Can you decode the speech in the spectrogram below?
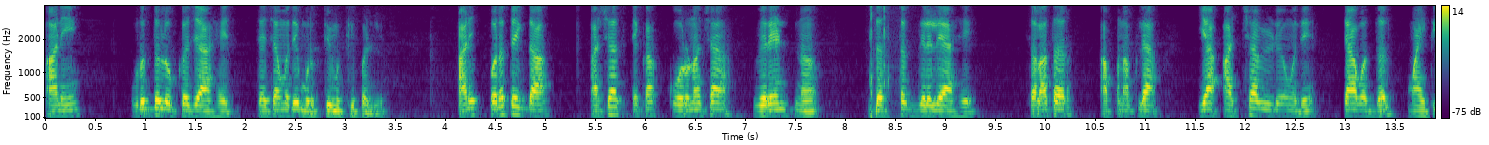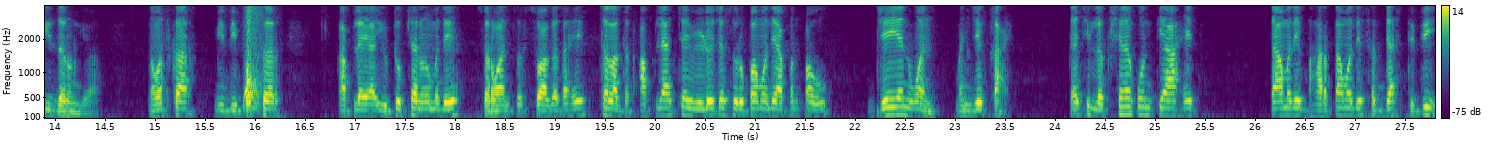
आणि वृद्ध लोक जे आहेत त्याच्यामध्ये मृत्युमुखी पडले. आणि परत एकदा अशाच एका कोरोनाच्या व्हेरियंटनं दस्तक दिलेले आहे. चला तर आपण आपल्या या आजच्या व्हिडिओमध्ये त्याबद्दल माहिती जाणून घ्या नमस्कार मी दीपक सर. आपल्या या युट्यूब चॅनलमध्ये सर्वांचं स्वागत आहे. चला तर आपल्या आजच्या व्हिडिओच्या स्वरूपामध्ये आपण पाहू जे एन वन म्हणजे काय? त्याची लक्षणं कोणती आहेत? त्यामध्ये भारतामध्ये सध्या स्थिती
